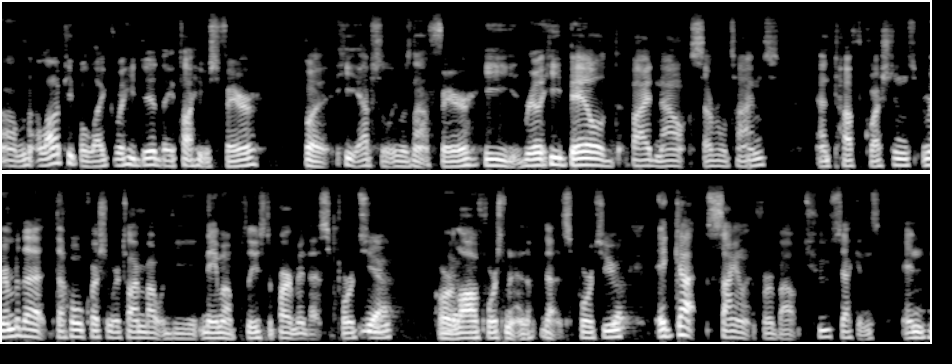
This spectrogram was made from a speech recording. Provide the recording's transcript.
Um, a lot of people liked what he did. They thought he was fair, but he absolutely was not fair. He really he bailed Biden out several times and tough questions. Remember that the whole question we were talking about with the name of police department that supports Yeah. you or Yep. law enforcement that supports you. Yep. It got silent for about two seconds, and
